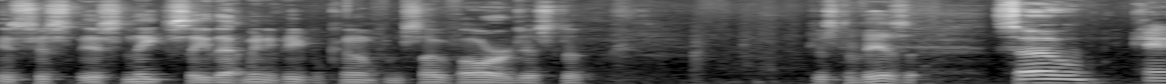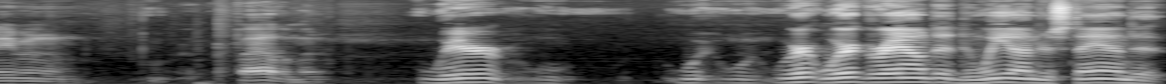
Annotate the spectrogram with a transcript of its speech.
it's just it's neat to see that many people come from so far just to just to visit. So Can't even fathom it. we're we're we're grounded and we understand it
